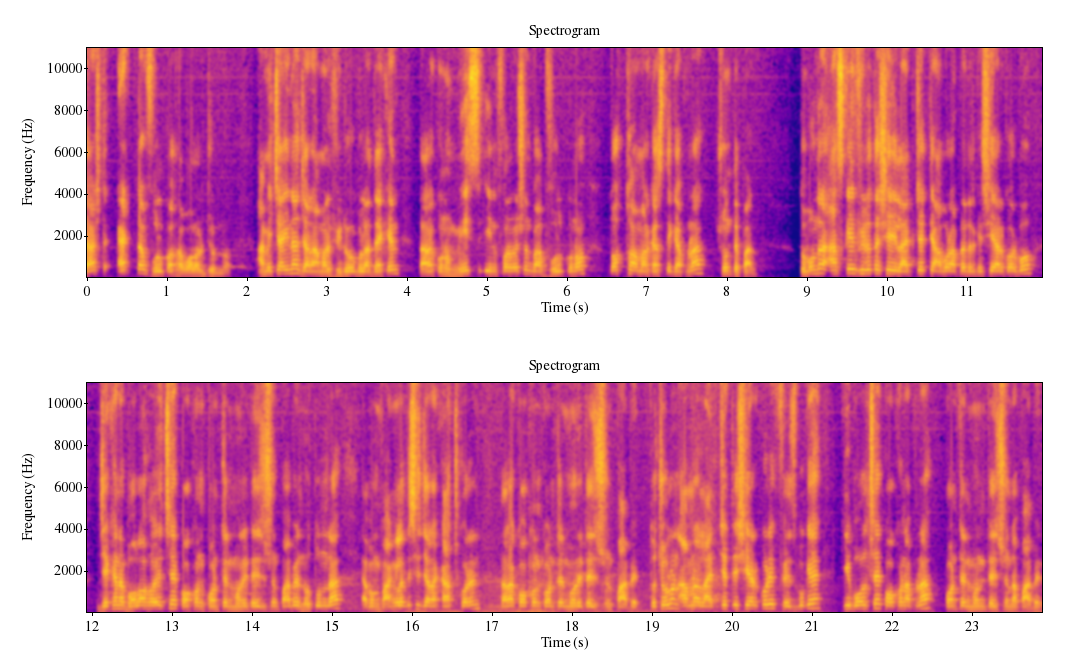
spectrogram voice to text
জাস্ট একটা ভুল কথা বলার জন্য। আমি চাই না যারা আমার ভিডিওগুলো দেখেন, তারা কোনো মিস ইনফরমেশন বা ভুল কোনো তথ্য আমার কাছ থেকে আপনারা শুনতে পান। তো বন্ধুরা, আজকের ভিডিওতে সেই লাইভ চ্যাটটি আবার আপনাদেরকে শেয়ার করব, যেখানে বলা হয়েছে কখন কন্টেন্ট মনিটাইজেশন পাবে নতুনরা এবং বাংলাদেশে যারা কাজ করেন, তারা কখন কন্টেন্ট মনিটাইজেশন পাবেন তো চলুন আমরা লাইভ চ্যাটটি শেয়ার করি ফেসবুকে কি বলছে, কখন আপনারা কন্টেন্ট মনিটাইজেশনটা পাবেন।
